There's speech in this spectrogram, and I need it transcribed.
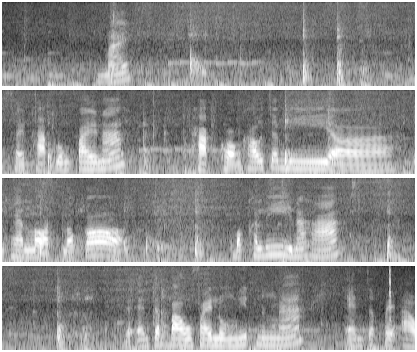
ๆเห็นไหมใส่ผักลงไปนะ ผักของเขาจะมีแครอทแล้วก็บรอกโคลี่นะคะ เดี๋ยวแอนจะเบาไฟลงนิดนึงนะ แอนจะไปเอา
